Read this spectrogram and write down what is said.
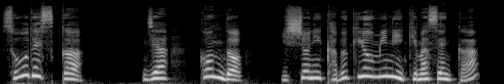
そうですか。じゃあ、今度、一緒に歌舞伎を見に行きませんか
